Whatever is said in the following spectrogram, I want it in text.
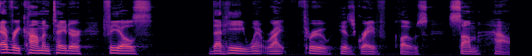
every commentator feels that he went right through his grave clothes somehow.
